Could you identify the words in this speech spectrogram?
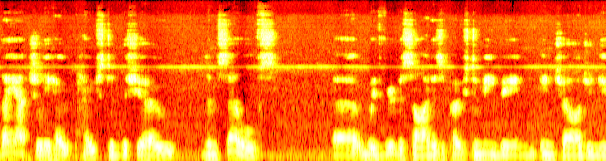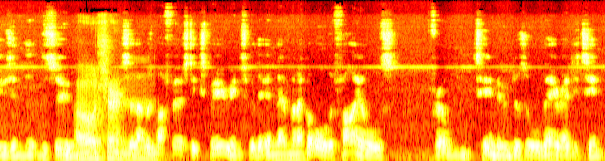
they actually ho- hosted the show themselves uh, with Riverside, as opposed to me being in charge and using the, the Zoom. Oh, sure. So that was my first experience with it. And then when I got all the files from Tim, who does all their editing,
